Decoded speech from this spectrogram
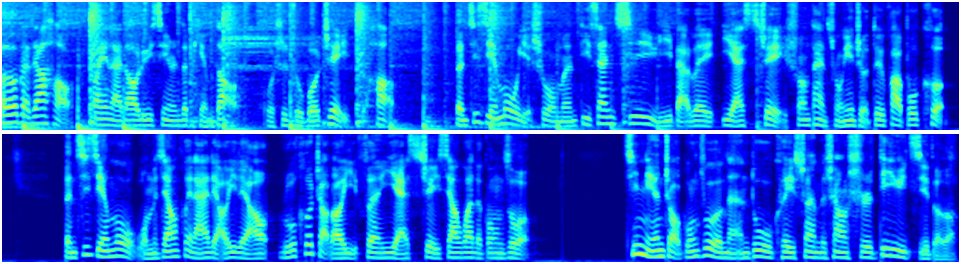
Hello，大家好，欢迎来到绿星人的频道，我是主播 J 子浩。本期节目也是我们第三期与一百位 ESG 双碳从业者对话播客。本期节目我们将会来聊一聊如何找到一份 ESG 相关的工作。今年找工作的难度可以算得上是地狱级的了，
